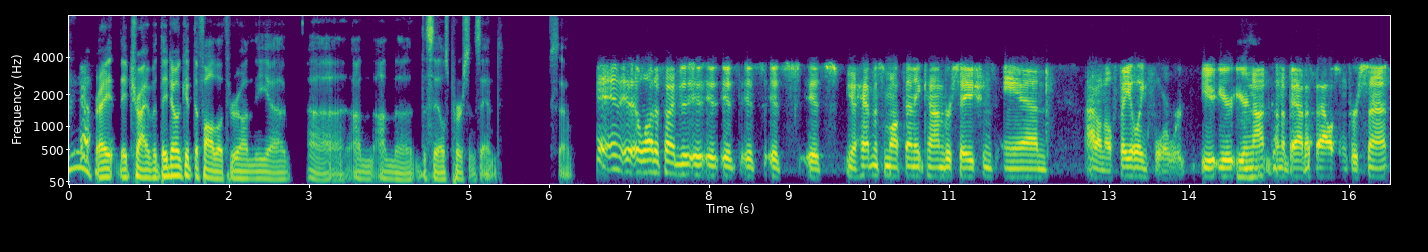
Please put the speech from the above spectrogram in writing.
yeah. right? They try, but they don't get the follow through on the uh, uh, on on the the salesperson's end. So, and a lot of times it, it, it's it's it's you know having some authentic conversations and I don't know failing forward. You, you're you're mm-hmm. not going to bat a thousand percent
